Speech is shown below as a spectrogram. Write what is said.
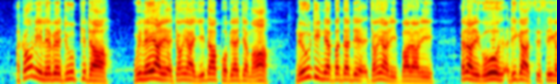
။အကောင့်တွေ level 2ဖြစ်တာငွေလဲရတဲ့အကြောင်းအရာရေးသားဖော်ပြချက်မှာ နွေဦးတီနဲ့ပတ်သက်တဲ့အကြောင်းအရာတွေပါတာတွေအဲ့ဒါတွေကိုအဓိကစစ်ဆေးက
